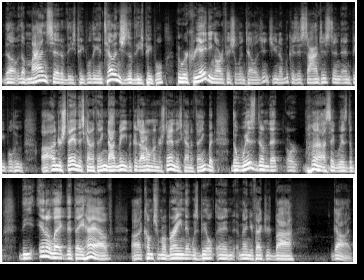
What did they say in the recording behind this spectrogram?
the the mindset of these people, the intelligence of these people who are creating artificial intelligence, you know, because it's scientists and, and people who uh, understand this kind of thing. Not me, because I don't understand this kind of thing, but the wisdom that, or I say wisdom, the intellect that they have uh, comes from a brain that was built and manufactured by God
